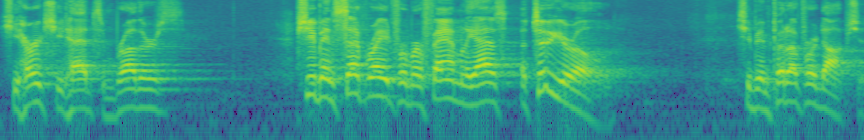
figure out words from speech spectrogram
She heard she'd had some brothers. She had been separated from her family as a two year old. She'd been put up for adoption.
